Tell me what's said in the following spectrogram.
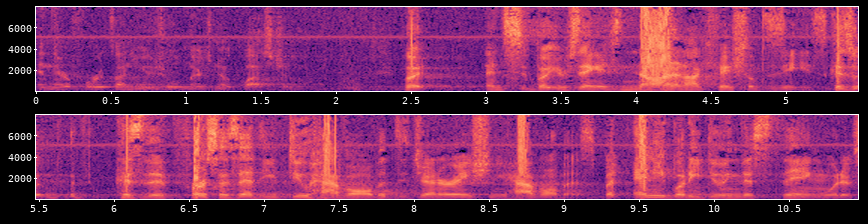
and therefore it's unusual and there's no question. But and but you're saying it's not an occupational disease because because the person said you do have all the degeneration, you have all this, but anybody doing this thing would have.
